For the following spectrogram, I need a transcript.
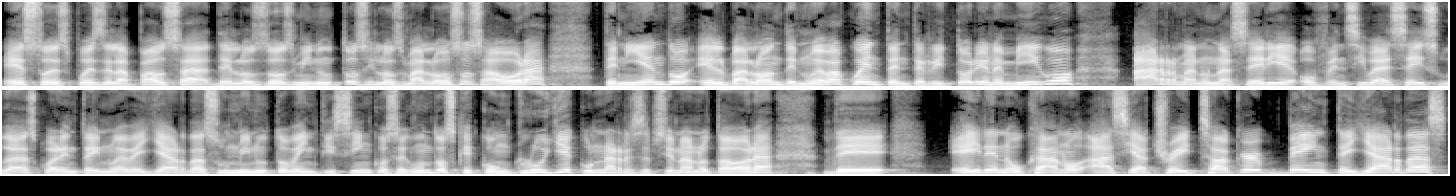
Esto después de la pausa de los dos minutos. Y los malosos ahora teniendo el balón de nueva cuenta en territorio enemigo, arman una serie ofensiva de 6 jugadas, 49 yardas, un minuto 25 segundos que con concluye con una recepción anotadora de Aiden O'Connell hacia Trey Tucker, 20 yardas,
